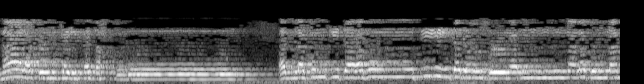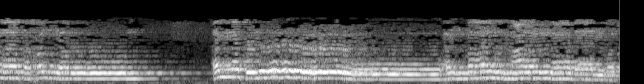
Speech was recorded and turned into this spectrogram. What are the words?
ما لكم كيف تحكمون؟ أم لكم كتاب فيه تدرسون إن لكم لما تخيرون؟ أم يقولون أيمان علينا بالغة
